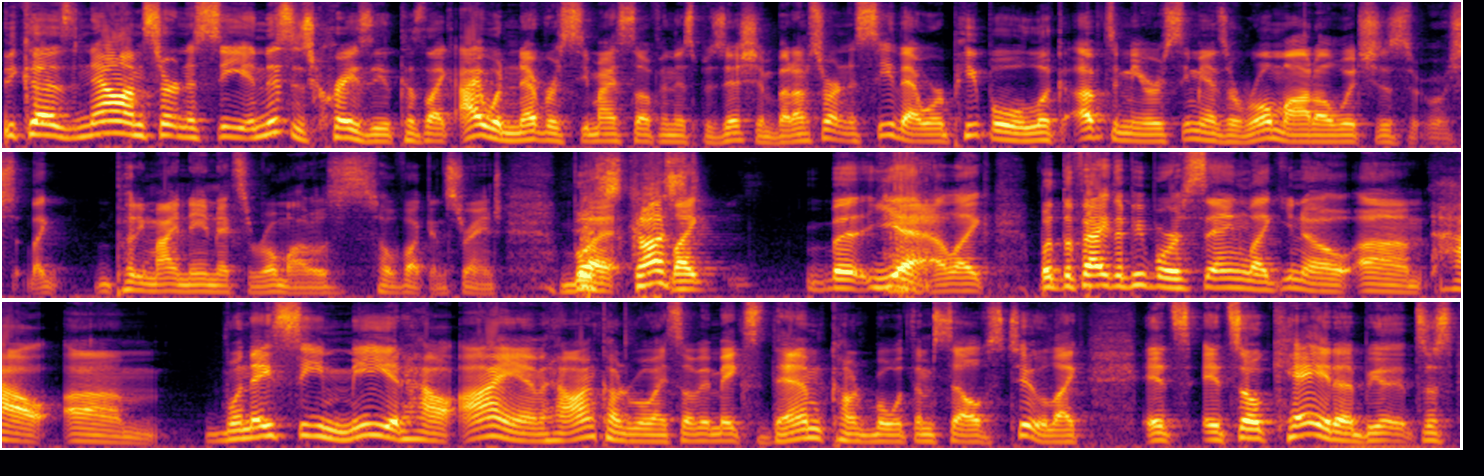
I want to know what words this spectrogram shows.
because now I'm starting to see, and this is crazy because like I would never see myself in this position, but I'm starting to see that where people will look up to me or see me as a role model, which is like putting my name next to role model is so fucking strange. But Disgusting. like, but yeah, like, but the fact that people are saying like, you know, um, how um when they see me and how I am and how I'm comfortable with myself, it makes them comfortable with themselves too. Like it's it's okay to be just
